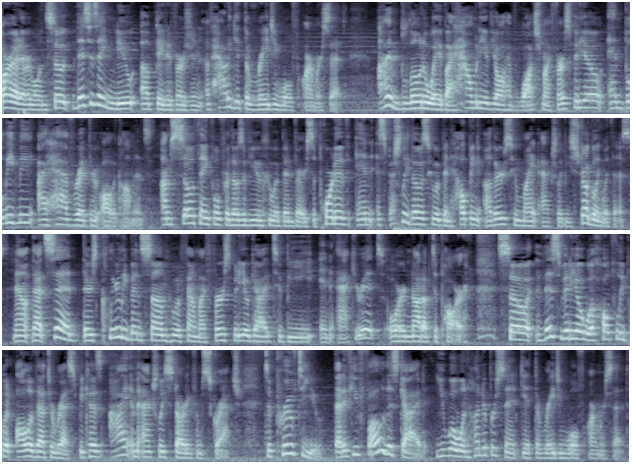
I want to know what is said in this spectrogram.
Alright everyone, so this is a new updated version of how to get the Raging Wolf armor set. I am blown away by how many of y'all have watched my first video, and believe me, I have read through all the comments. I'm so thankful for those of you who have been very supportive, and especially those who have been helping others who might actually be struggling with this. Now, that said, there's clearly been some who have found my first video guide to be inaccurate or not up to par. So this video will hopefully put all of that to rest because I am actually starting from scratch to prove to you that if you follow this guide, you will 100% get the Raging Wolf armor set.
